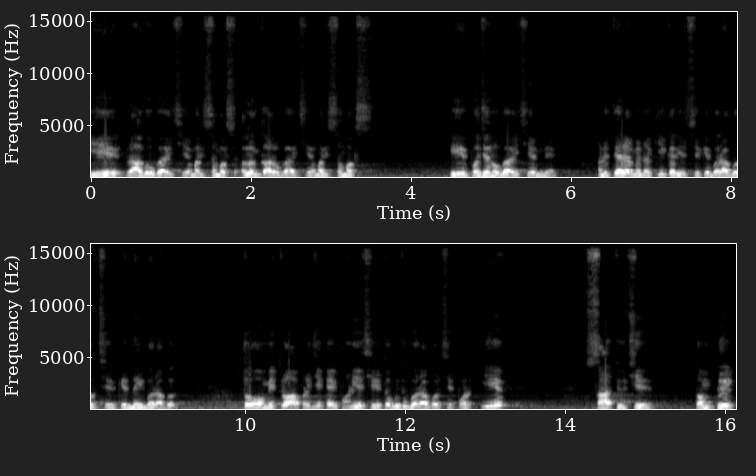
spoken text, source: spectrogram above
એ રાગો ગાય છે, અમારી સમક્ષ અલંકારો ગાય છે, અમારી સમક્ષ એ ભજનો ગાય છે એમને. અને ત્યારે અમે નક્કી કરીએ છીએ કે બરાબર છે કે નહીં બરાબર. તો મિત્રો, આપણે જે કંઈ ભણીએ છીએ તો બધું બરાબર છે, પણ એ સાચું છે કમ્પ્લીટ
